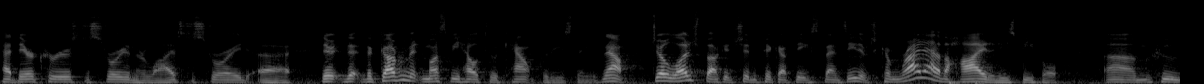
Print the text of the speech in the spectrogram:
had their careers destroyed and their lives destroyed. Uh, the, the government must be held to account for these things. Now, Joe Lunchbucket shouldn't pick up the expense either. It should come right out of the hide of these people um, who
